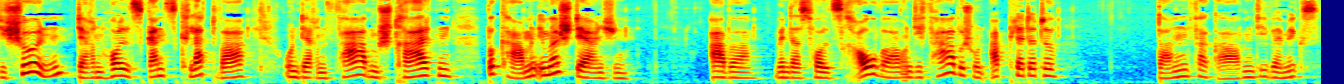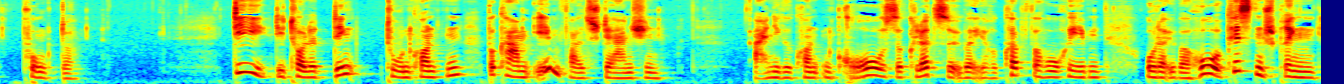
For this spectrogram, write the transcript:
Die Schönen, deren Holz ganz glatt war und deren Farben strahlten, bekamen immer Sternchen. Aber wenn das Holz rau war und die Farbe schon abblätterte, dann vergaben die Wemmix Punkte. Die, die tolle Ding tun konnten, bekamen ebenfalls Sternchen. Einige konnten große Klötze über ihre Köpfe hochheben oder über hohe Kisten springen.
